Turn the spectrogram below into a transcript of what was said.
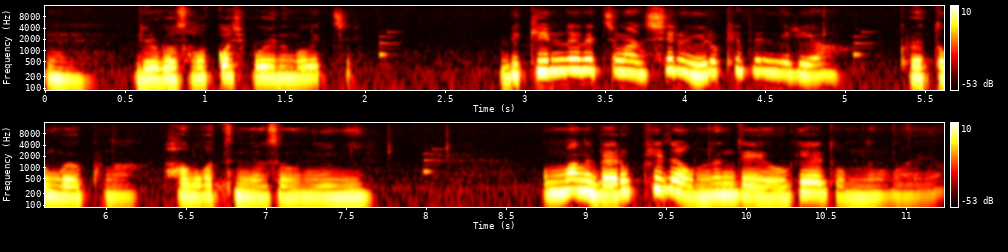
음, 늙어서 헛것이 보이는 거겠지. 믿기 힘들겠지만 실은 이렇게 된 일이야. 그랬던 거였구나. 바보 같은 녀석은 이미. 엄마는 메로피드 없는데 여기에도 없는 거예요.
